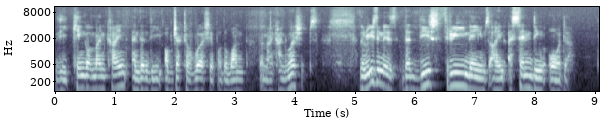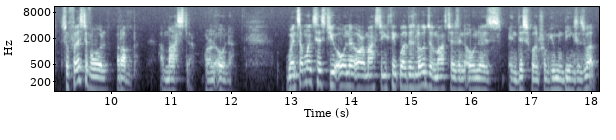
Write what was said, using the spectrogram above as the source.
the king of mankind, and then the object of worship or the one that mankind worships. The reason is that these three names are in ascending order. So first of all, Rabb, a master or an owner. When someone says to you owner or a master, you think, well, there's loads of masters and owners in this world from human beings as well.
